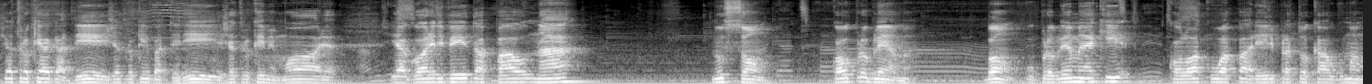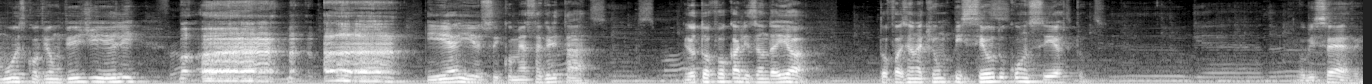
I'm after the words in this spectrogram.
já troquei HD, já troquei bateria, já troquei memória e agora ele veio dar pau na no som. Qual o problema? Bom, o problema é que coloco o aparelho para tocar alguma música ou ver um vídeo e ele e é isso, e começa a gritar. Eu tô focalizando aí, ó. Tô fazendo aqui um pseudo concerto. Observem.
